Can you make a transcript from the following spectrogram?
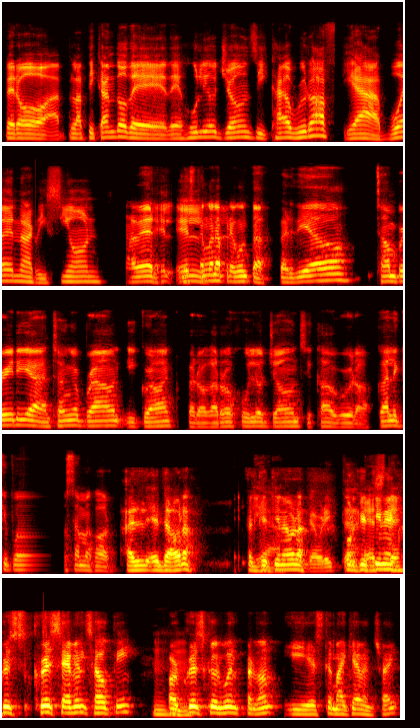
pero ah, platicando de, de, Julio Jones y Kyle Rudolph, ya, buena visión. A ver, tengo una pregunta. Perdió Tom Brady Antonio Brown y Gronk, pero agarró Julio Jones y Kyle Rudolph. ¿Cuál equipo está mejor? El, de ahora. el que Yeah. tiene ahora. Porque Este. tiene Chris, Chris Evans healthy, o. Chris Goodwin, perdón, y este Mike Evans, right?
